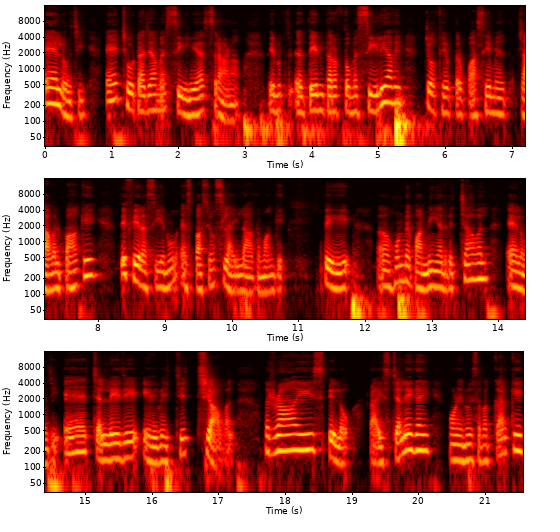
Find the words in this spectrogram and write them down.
ਇਹ ਲੋ ਜੀ, ਇਹ ਛੋਟਾ ਜਿਹਾ ਮੈਂ ਸੀ ਲਿਆ ਸਰਾਣਾ। ਇਹਨੂੰ ਤਿੰਨ ਤਰਫ ਤੋਂ ਮੈਂ ਸੀ ਲਿਆ ਵੇ, ਚੌਥੇ ਉੱਤਰ ਪਾਸੇ ਮੈਂ ਚਾਵਲ ਪਾ ਕੇ ਤੇ ਫਿਰ ਅਸੀਂ ਇਹਨੂੰ ਇਸ ਪਾਸਿਓਂ ਸਿਲਾਈ ਲਾ ਦਵਾਂਗੇ। ਤੇ ਹੁਣ ਮੈਂ ਪਾਣੀ ਆ ਦੇ ਵਿੱਚ ਚਾਵਲ। ਇਹ ਲਓ ਜੀ, ਇਹ ਚੱਲੇ ਜੇ ਇਹਦੇ ਵਿੱਚ ਚਾਵਲ। ਰਾਈਸ ਪਿਲੋ। ਰਾਈਸ ਚਲੇ ਗਏ, ਹੁਣ ਇਹਨੂੰ ਸਬਕ ਕਰਕੇ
